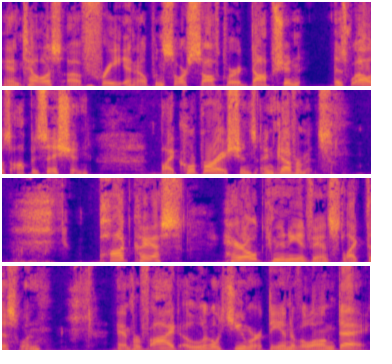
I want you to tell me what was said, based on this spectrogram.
and tell us of free and open source software adoption as well as opposition by corporations and governments. Podcasts herald community events like this one and provide a little humor at the end of a long day.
